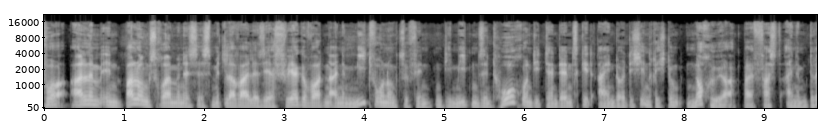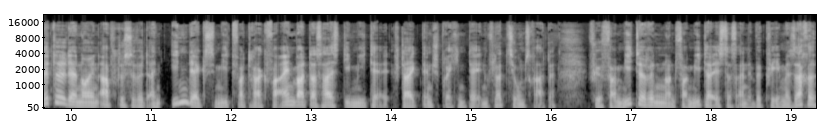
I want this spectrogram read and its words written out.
Vor allem in Ballungsräumen ist es mittlerweile sehr schwer geworden, eine Mietwohnung zu finden. Die Mieten sind hoch und die Tendenz geht eindeutig in Richtung noch höher. Bei fast einem Drittel der neuen Abschlüsse wird ein Index-Mietvertrag vereinbart. Das heißt, die Miete steigt entsprechend der Inflationsrate. Für Vermieterinnen und Vermieter ist das eine bequeme Sache,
